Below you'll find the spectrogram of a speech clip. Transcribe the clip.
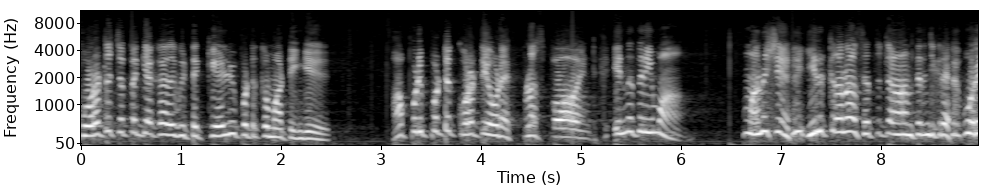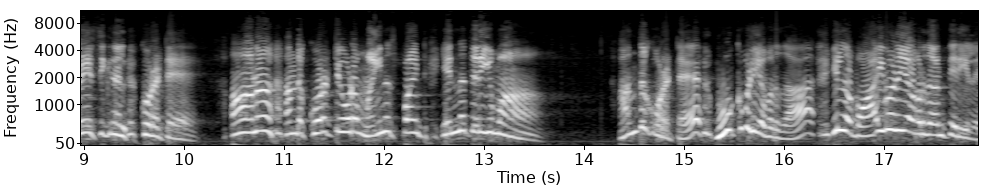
குரட்டை சத்தம் கேட்காத வீட்டை கேள்விப்பட்டிருக்க மாட்டீங்க. அப்படிப்பட்ட குரட்டையோட பிளஸ் பாயிண்ட் என்ன தெரியுமா? மனுஷன் இருக்கானா செத்துட்டானான்னு தெரிஞ்சுக்கிற ஒரே சிக்னல் குரட்டை. ஆனா அந்த குரட்டையோட மைனஸ் பாயிண்ட் என்ன தெரியுமா? அந்த குரட்டை மூக்கு வழியா வருதா இல்ல வாய் வழியா வருதான்னு தெரியல.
